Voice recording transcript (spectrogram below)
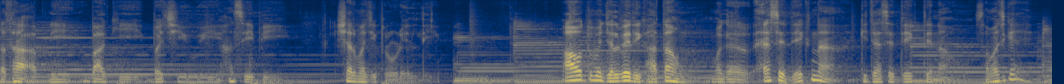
तथा अपनी बाकी बची हुई हँसी भी शर्मा जी पर उड़ेल दी। आओ तुम्हें जलवे दिखाता हूँ, मगर ऐसे देखना कि जैसे देखते ना हो, समझ गए?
